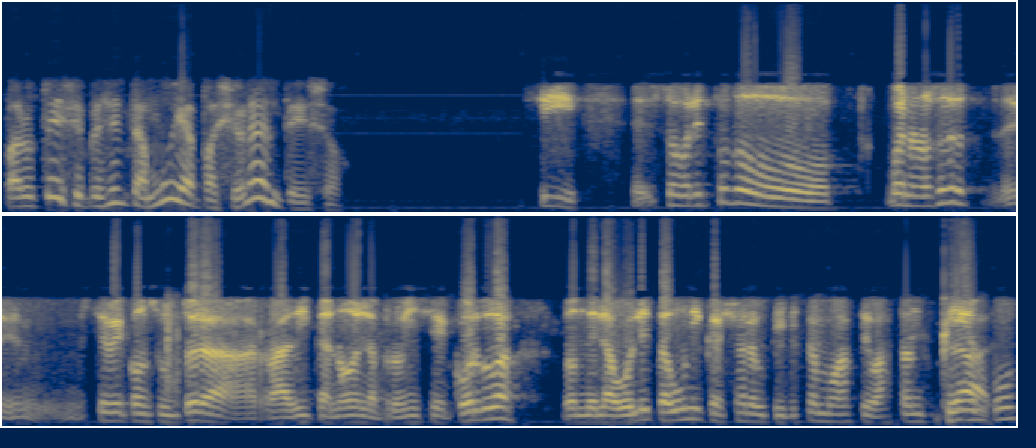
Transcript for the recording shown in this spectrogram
Para ustedes se presenta muy apasionante eso. Sí, eh, sobre todo, bueno, nosotros, eh, CB Consultora radica ¿no? en la provincia de Córdoba, donde la boleta única ya la utilizamos hace bastante tiempo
